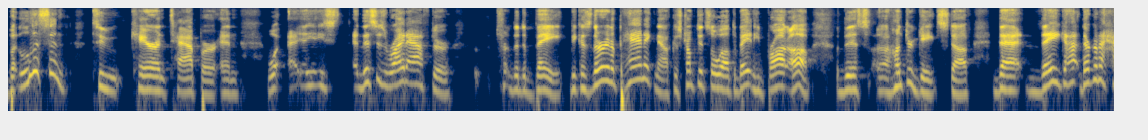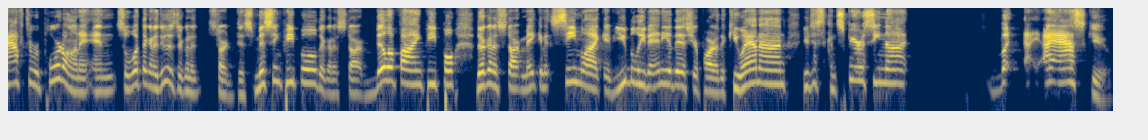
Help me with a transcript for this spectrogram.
But listen to Karen Tapper and what he's. This is right after the debate because they're in a panic now because Trump did so well at the debate and he brought up this uh, Huntergate stuff that they got they're going to have to report on it and so what they're going to do is they're going to start dismissing people they're going to start vilifying people they're going to start making it seem like if you believe any of this you're part of the QAnon you're just a conspiracy nut. But I, I ask you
